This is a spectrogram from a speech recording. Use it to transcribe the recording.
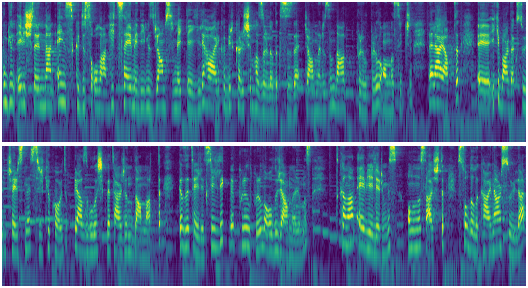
Bugün ev işlerinden en sıkıcısı olan hiç sevmediğimiz cam silmekle ilgili harika bir karışım hazırladık size. Camlarınızın daha pırıl pırıl olması için. Neler yaptık? Ee, iki bardak suyun içerisine sirke koyduk. Biraz da bulaşık deterjanı damlattık. Gazeteyle sildik ve pırıl pırıl oldu camlarımız. Tıkanan evyelerimiz, onu nasıl açtık? Sodalı kaynar suyla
